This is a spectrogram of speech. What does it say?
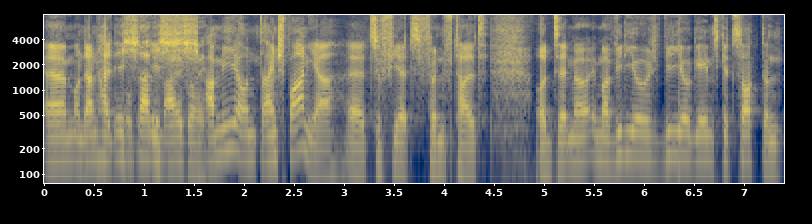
Ähm, und dann halt ich, dann ich Ami und ein Spanier äh, zu viert, fünft halt. Und immer, immer Video, Videogames gezockt und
